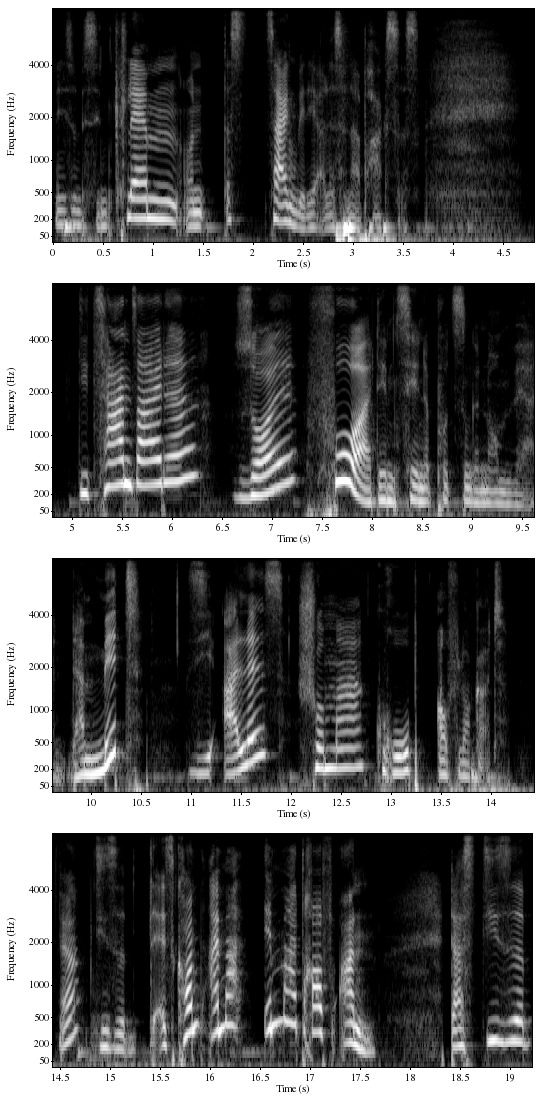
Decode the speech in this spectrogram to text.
wenn die so ein bisschen klemmen und das zeigen wir dir alles in der Praxis. Die Zahnseide soll vor dem Zähneputzen genommen werden, damit sie alles schon mal grob auflockert. Ja, diese, es kommt einmal immer drauf an, dass diese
